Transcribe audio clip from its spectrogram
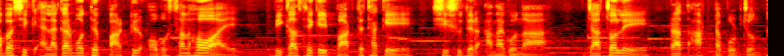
আবাসিক এলাকার মধ্যে পার্কটির অবস্থান হওয়ায় বিকাল থেকেই বাড়তে থাকে শিশুদের আনাগোনা, যা চলে রাত আটটা পর্যন্ত।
